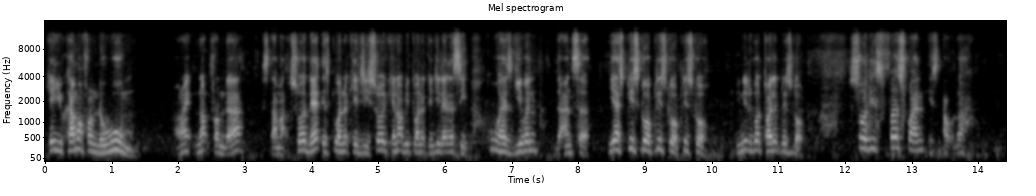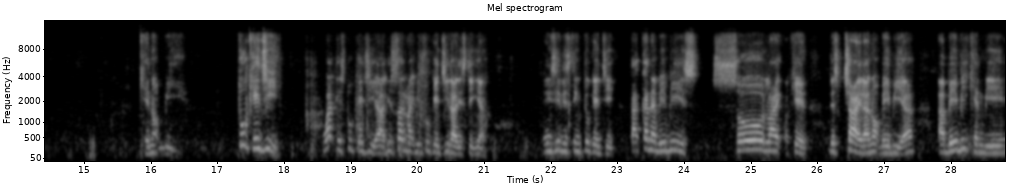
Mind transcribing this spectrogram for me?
Okay, you come out from the womb, all right, not from the stomach. So that is 200 kg. So it cannot be 200 kg. Let us see who has given the answer. Yes, please go, please go, please go. You need to go toilet, please go. So this first one is out lah. Cannot be. 2 kg. What is 2 kg? Ah, this one might be 2 kg lah, this thing here. You see this thing 2 kg? Takkan a baby is so like, okay, this child, ah, not baby. Ah. A baby can be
